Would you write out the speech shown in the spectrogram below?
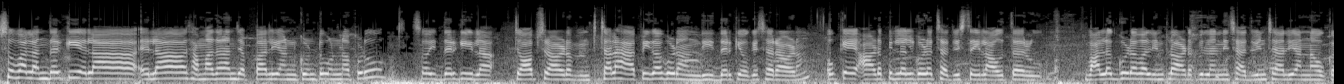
సో వాళ్ళందరికీ ఎలా ఎలా సమాధానం చెప్పాలి అనుకుంటూ ఉన్నప్పుడు సో ఇద్దరికి ఇలా జాబ్స్ రావడం చాలా హ్యాపీగా కూడా ఉంది ఇద్దరికి ఒకేసారి రావడం. ఓకే ఆడపిల్లలు కూడా చదివిస్తే ఇలా అవుతారు. వాళ్ళకు కూడా వాళ్ళ ఇంట్లో ఆడపిల్లల్ని చదివించాలి అన్న ఒక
